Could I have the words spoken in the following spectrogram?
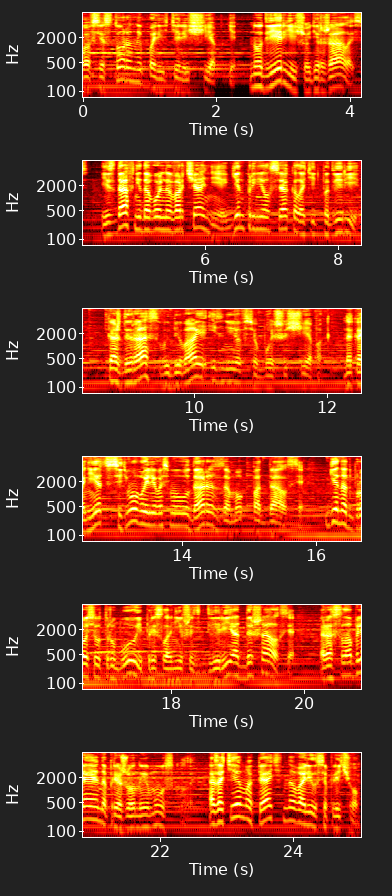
во все стороны полетели щепки, но дверь еще держалась. Издав недовольное ворчание, Ген принялся колотить по двери, каждый раз выбивая из нее все больше щепок. Наконец, с седьмого или восьмого удара замок поддался. Ген отбросил трубу и, прислонившись к двери, отдышался, расслабляя напряженные мускулы а затем опять навалился плечом.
